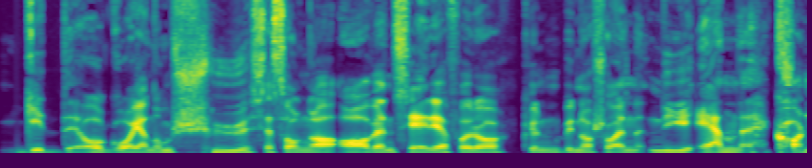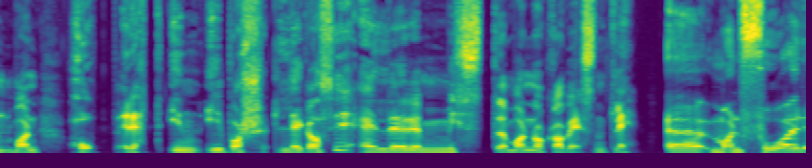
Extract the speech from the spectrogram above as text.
gidder å gå gjennom sju sesonger av en serie for å kunne begynne å se en ny en, kan man hoppe rett inn i Bosch Legacy, eller mister man noe vesentlig? Uh, man får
